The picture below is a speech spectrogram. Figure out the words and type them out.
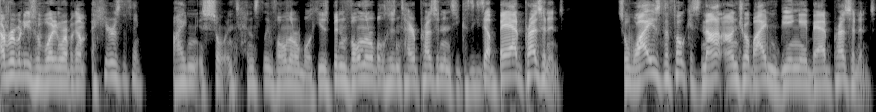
Everybody's avoiding ripping on. Here's the thing: Biden is so intensely vulnerable. He has been vulnerable his entire presidency because he's a bad president. So why is the focus not on Joe Biden being a bad president?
